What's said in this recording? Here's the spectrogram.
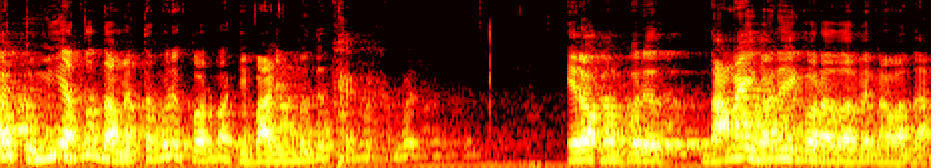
আর তুমি এত দামের তারপরে করবা কি? বাড়ির মধ্যে থাকবে থাকবে এরকম করে দানাই বানাই করা যাবে না বাদান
